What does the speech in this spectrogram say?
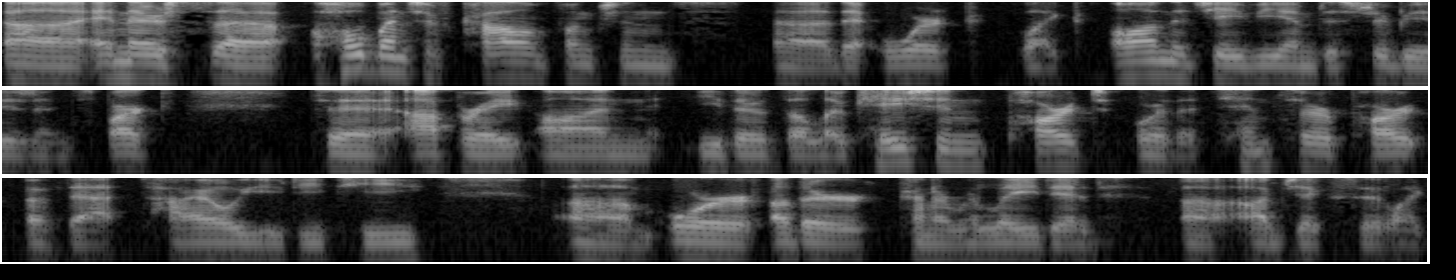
Uh, and there's a whole bunch of column functions uh, that work like on the JVM distributed in Spark to operate on either the location part or the tensor part of that tile UDT um, or other kind of related uh, objects that like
